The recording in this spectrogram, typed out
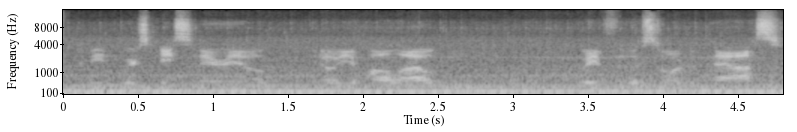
I mean, worst case scenario, you know, you haul out wait for the storm to pass.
